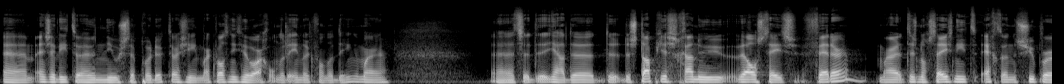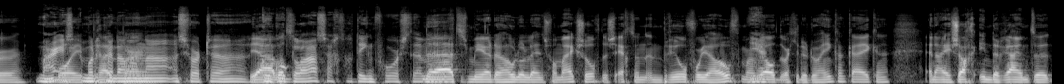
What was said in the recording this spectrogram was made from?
Ehm, en ze lieten hun nieuwste product daar zien. Maar ik was niet heel erg onder de indruk van dat ding. Maar eh, het, de, ja, de, de, de stapjes gaan nu wel steeds verder. Maar het is nog steeds niet echt een super Maar is, mooi moet ik me dan een, eh, een soort eh, Ja, Google wat- Glass-achtig ding voorstellen? Nee, het is meer de HoloLens van Microsoft. Dus echt een, een bril voor je hoofd, maar wel wat je er doorheen kan kijken. En hij zag in de ruimte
